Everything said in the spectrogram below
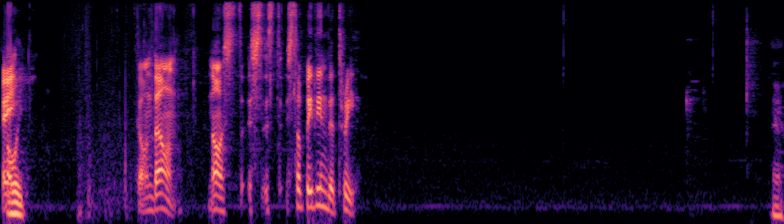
Hey, Oh wait. calm down! No, st- st- stop eating the tree. Yeah.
